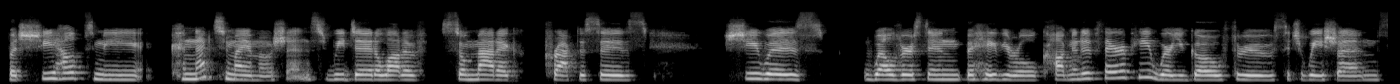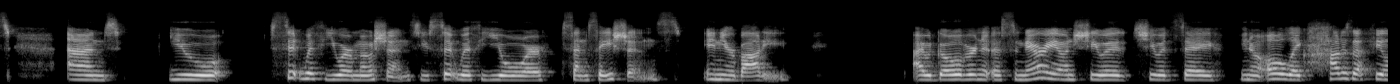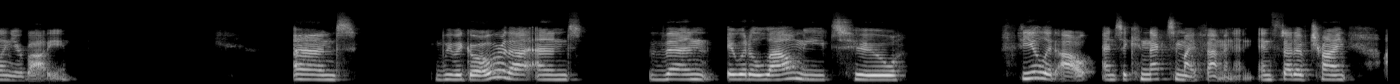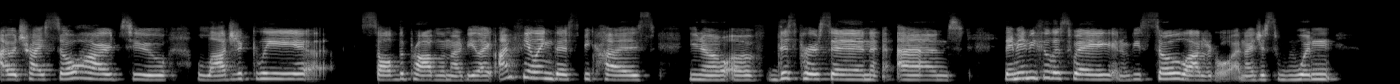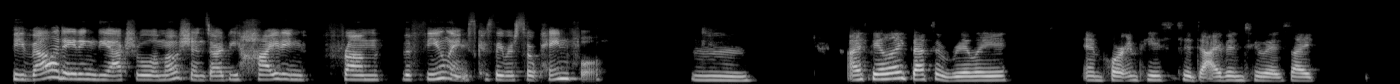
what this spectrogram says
But she helped me connect to my emotions. We did a lot of somatic practices. She was well versed in behavioral cognitive therapy, where you go through situations and you sit with your emotions, you sit with your sensations in your body. I would go over a scenario and she would she would say, you know, oh, like how does that feel in your body? And we would go over that and then it would allow me to feel it out and to connect to my feminine. Instead of trying i would try so hard to logically solve the problem. I'd be like i'm feeling this because you know of this person and they made me feel this way and it would be so logical and i just wouldn't be validating the actual emotions. I'd be hiding from the feelings because they were so painful. Mm. i feel like that's a really important piece to dive into is like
